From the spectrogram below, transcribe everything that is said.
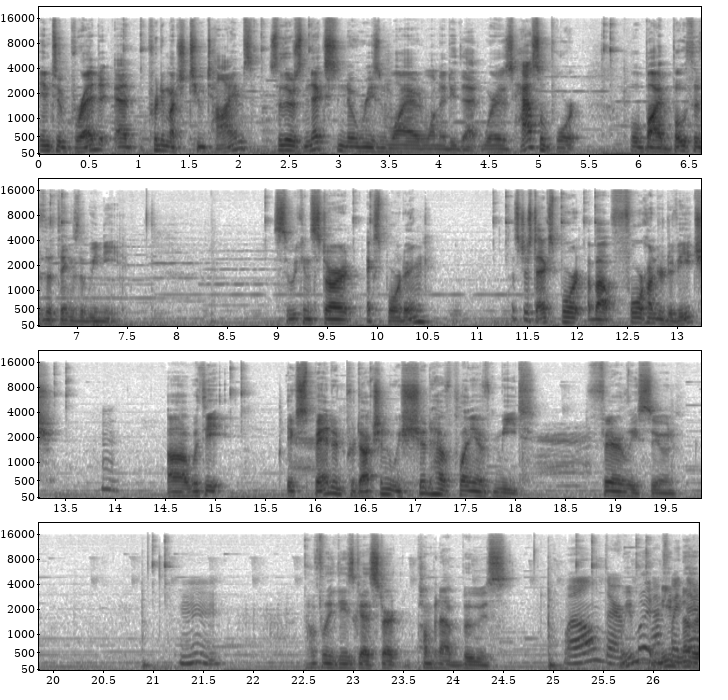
into bread at pretty much two times. So there's next to no reason why I would want to do that. Whereas Hasselport will buy both of the things that we need. So we can start exporting. Let's just export about 400 of each. Uh, with the expanded production, we should have plenty of meat fairly soon. Hmm. Hopefully these guys start pumping out booze. Well, they're We might need another.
